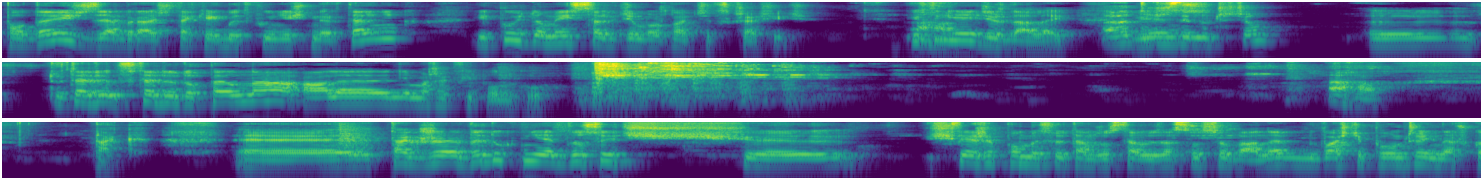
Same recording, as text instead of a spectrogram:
podejść, zebrać tak jakby twój nieśmiertelnik i pójść do miejsca, gdzie można cię wskrzesić. I Aha. ty jedziesz dalej. Ale też Więc- z? Yy, wtedy, wtedy do pełna, ale nie masz ekwipunku. Aha. Tak. E, także według mnie dosyć e, świeże pomysły tam zostały zastosowane. Właśnie połączenie na przykład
